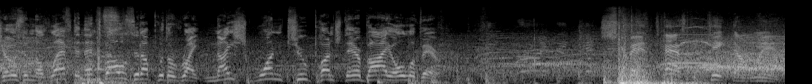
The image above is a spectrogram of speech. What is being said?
Shows him the left and then follows it up with a right. Nice one-two punch there by Oliveira. Fantastic takedown land.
